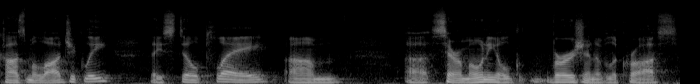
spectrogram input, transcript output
cosmologically. They still play um, a ceremonial version of lacrosse,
